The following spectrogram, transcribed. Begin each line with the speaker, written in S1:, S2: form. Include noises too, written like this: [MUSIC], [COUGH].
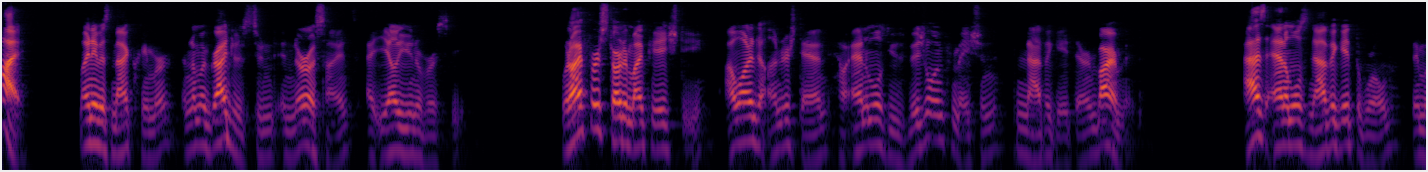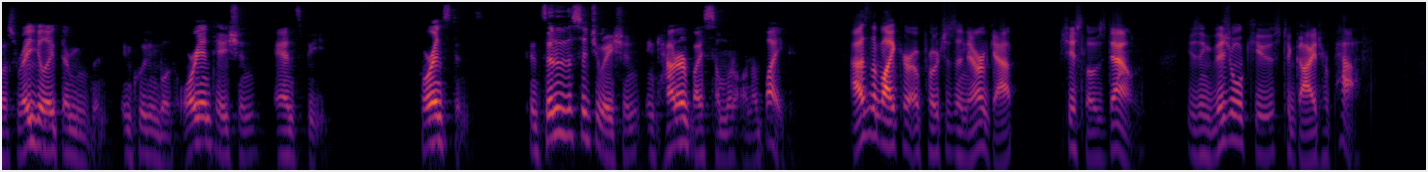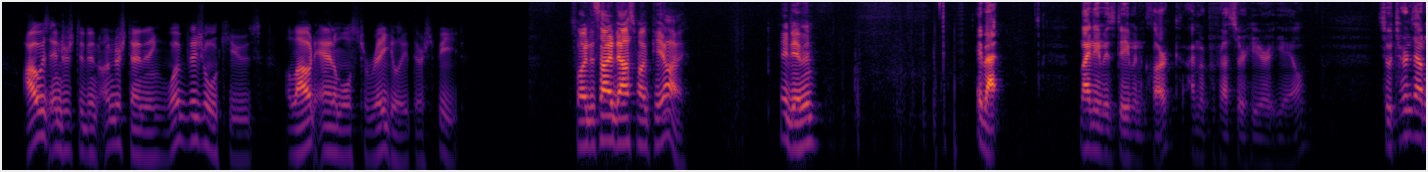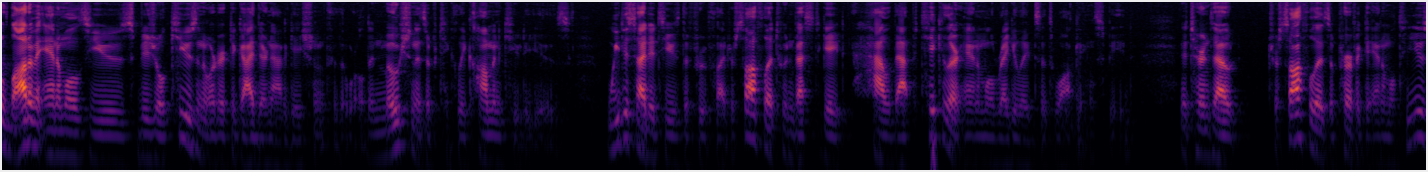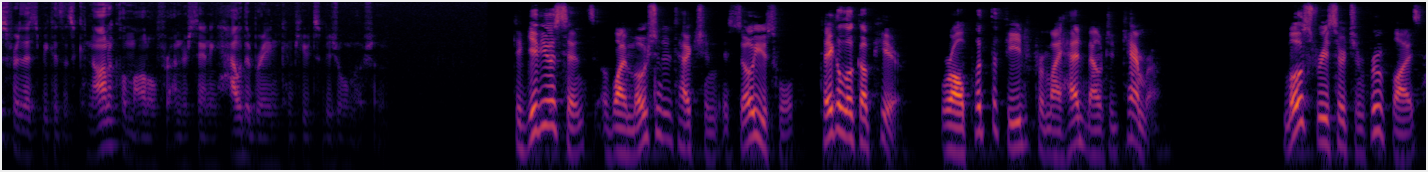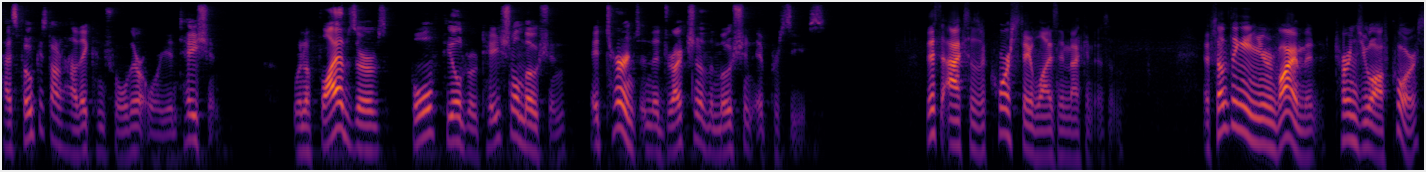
S1: Hi, my name is Matt Creamer, and I'm a graduate student in neuroscience at Yale University. When I first started my PhD, I wanted to understand how animals use visual information to navigate their environment. As animals navigate the world, they must regulate their movement, including both orientation and speed. For instance, consider the situation encountered by someone on a bike. As the biker approaches a narrow gap, she slows down, using visual cues to guide her path. I was interested in understanding what visual cues allowed animals to regulate their speed. So I decided to ask my PI. Hey, Damon.
S2: Hey, Matt. My name is Damon Clark. I'm a professor here at Yale. So it turns out a lot of animals use visual cues in order to guide their navigation through the world, and motion is a particularly common cue to use. We decided to use the fruit fly Drosophila to investigate how that particular animal regulates its walking speed. And it turns out Drosophila is a perfect animal to use for this because it's a canonical model for understanding how the brain computes visual motion.
S1: To give you a sense of why motion detection is so useful, take a look up here, where I'll put the feed from my head-mounted camera. Most research in fruit flies has focused on how they control their orientation. When a fly observes full field rotational motion, it turns in the direction of the motion it perceives. This acts as a core stabilizing mechanism. If something in your environment turns you off course,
